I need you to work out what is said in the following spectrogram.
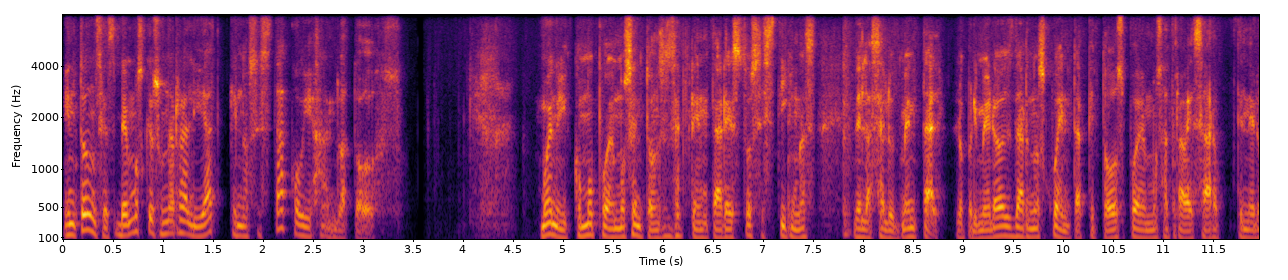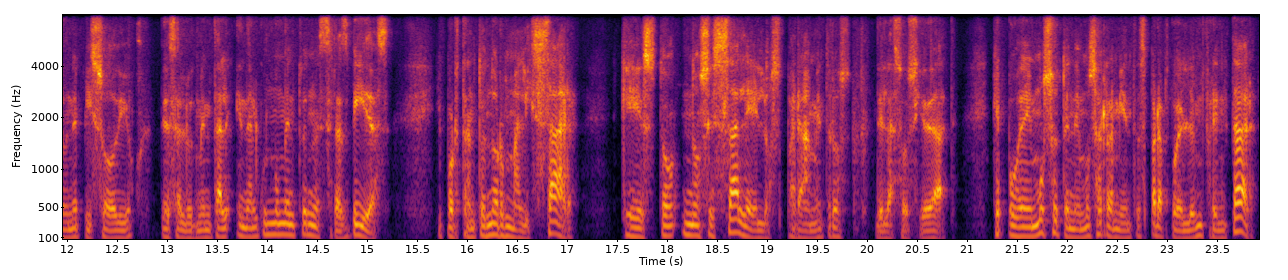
Entonces, vemos que es una realidad que nos está cobijando a todos. Bueno, ¿y cómo podemos entonces enfrentar estos estigmas de la salud mental? Lo primero es darnos cuenta que todos podemos atravesar, tener un episodio de salud mental en algún momento de nuestras vidas y por tanto normalizar que esto no se sale de los parámetros de la sociedad, que podemos o tenemos herramientas para poderlo enfrentar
